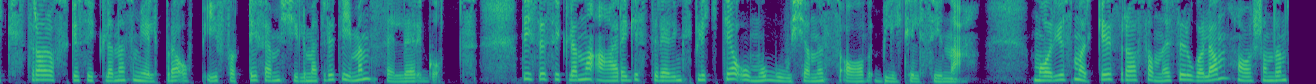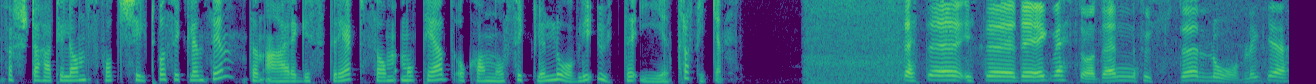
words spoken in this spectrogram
ekstra raske syklene som hjelper deg opp i 45 km i timen, selger godt. Disse syklene er registreringspliktige og må godkjennes av Biltilsynet. Marius Marker fra Sandnes i Rogaland har som den første her til lands fått skilt på sykkelen sin. Den er registrert som moped og kan nå sykle lovlig ute i trafikken. Dette er etter det jeg vet, da, den første lovlige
